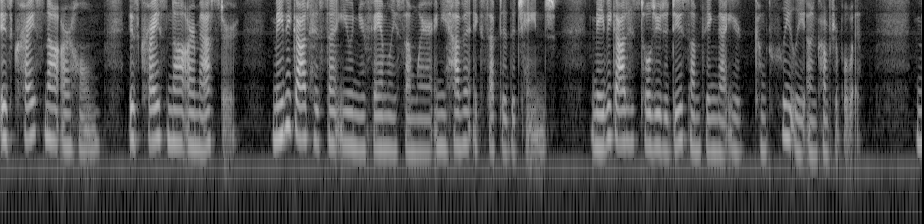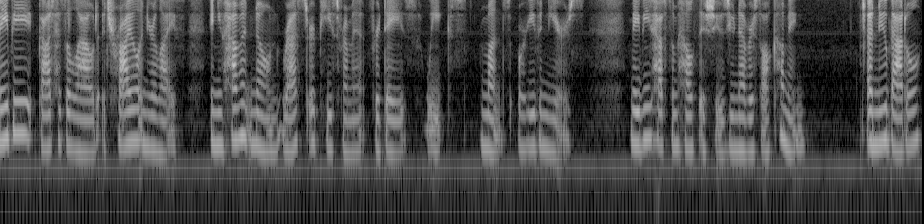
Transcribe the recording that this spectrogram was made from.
Is Christ not our home? Is Christ not our master? Maybe God has sent you and your family somewhere and you haven't accepted the change. Maybe God has told you to do something that you're completely uncomfortable with. Maybe God has allowed a trial in your life and you haven't known rest or peace from it for days, weeks, months, or even years. Maybe you have some health issues you never saw coming. A new battle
